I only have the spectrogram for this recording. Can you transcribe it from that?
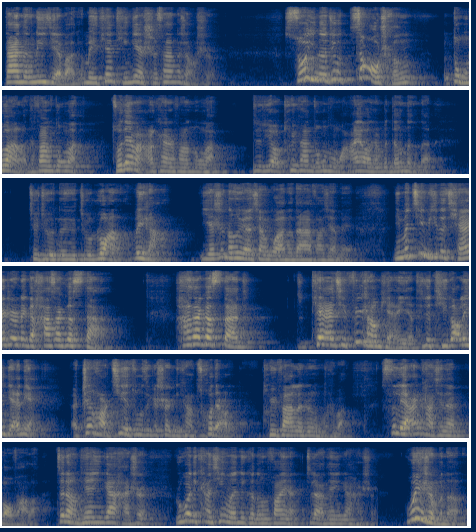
大家能理解吧？每天停电十三个小时，所以呢就造成动乱了，就发生动乱。昨天晚上开始发生动乱，就要推翻总统啊，要什么等等的，就就那个就乱了。为啥？也是能源相关的，大家发现没？你们记不记得前一阵那个哈萨克斯坦，哈萨克斯坦？天然气非常便宜，它就提高了一点点，呃，正好借助这个事儿，你看错点推翻了政府是吧？斯里兰卡现在爆发了，这两天应该还是，如果你看新闻，你可能会发现这两天应该还是，为什么呢？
